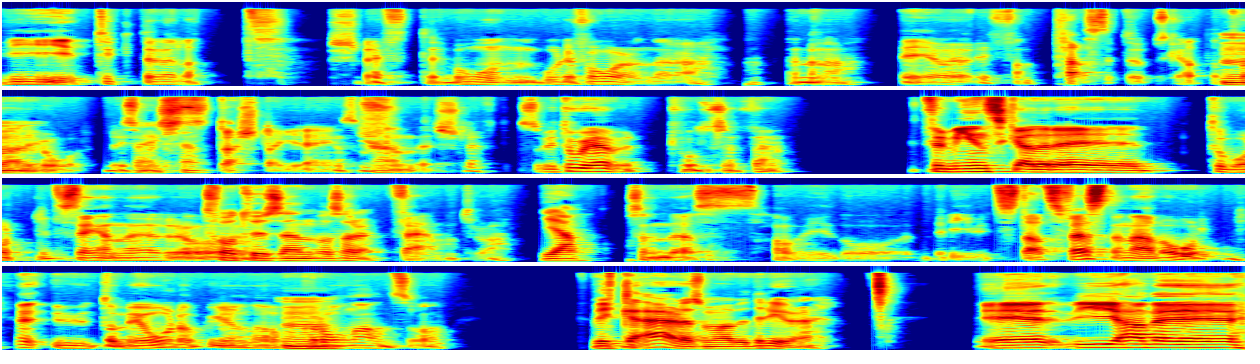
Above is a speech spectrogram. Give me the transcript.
vi tyckte väl att Skelleftebon borde få den där. Jag menar, det är fantastiskt uppskattat Mm. varje år. Det är som den största grejen som händer i Skellefteå. Så vi tog över 2005. Förminskade det, tog bort lite scener. Och 2000, vad sa du? Fem tror jag. Ja. Sen dess har vi då drivit stadsfesten alla år. Utom i år då på grund av Mm. coronan. Så. Vilka är det som har bedrivit det? Eh, vi hade,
